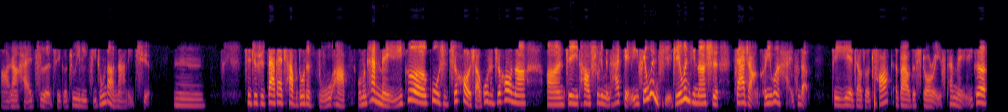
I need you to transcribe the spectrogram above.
啊，让孩子这个注意力集中到那里去。嗯。这就是大概差不多的读啊。我们看每一个故事之后，小故事之后呢，嗯，这一套书里面他还给了一些问题，这些问题呢是家长可以问孩子的。这一页叫做 Talk about the stories，它每一个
